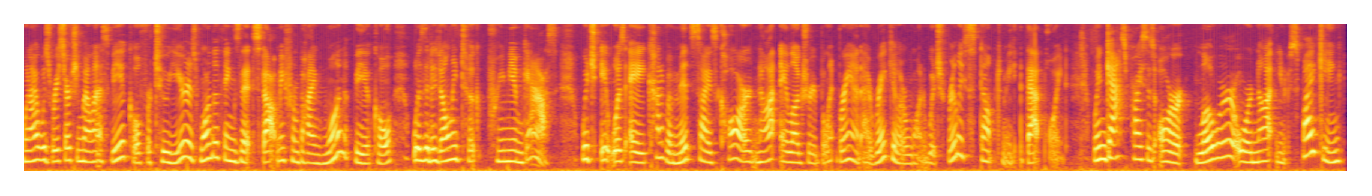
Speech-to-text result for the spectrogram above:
When I was researching my last vehicle for two years, one of the things that stopped me from buying one vehicle was that it only took premium gas, which it was a kind of a mid-sized car, not a luxury brand, a regular one, which really stumped me at that point. When gas prices are lower or not, you know, spiking,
